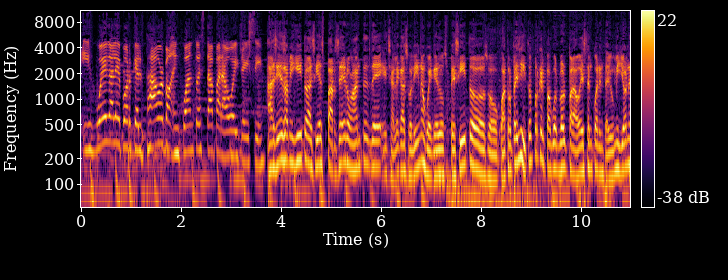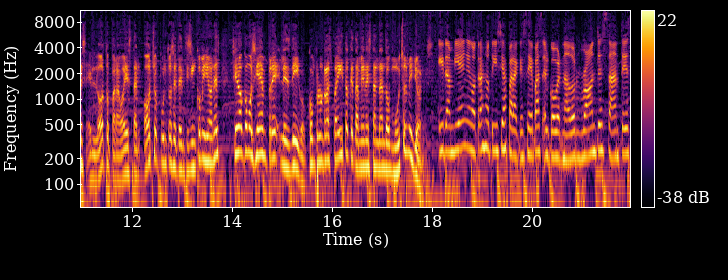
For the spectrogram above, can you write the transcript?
y juégale porque el Powerball en cuanto está para hoy, JC. Así es, amiguito, así es, parcero. Antes de echarle gasolina, juegue dos pesitos o cuatro pesitos, porque el Powerball para hoy está en 41 millones, el Loto para hoy está en 8.75 millones. Sino, como siempre, les digo, compra un raspadito que también están dando muchos millones. Y también en otras noticias, para que sepas, el gobernador Ron DeSantis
